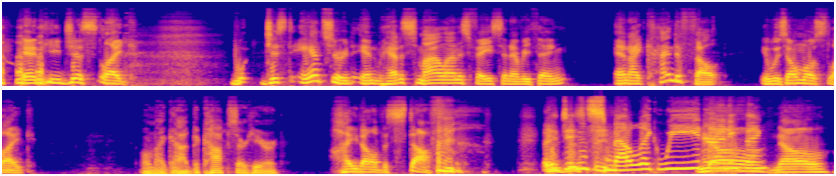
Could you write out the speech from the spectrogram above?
and he just like w- just answered and had a smile on his face and everything. And I kind of felt it was almost like, oh my God, the cops are here. Hide all the stuff. It didn't be- smell like weed or no, anything. No.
